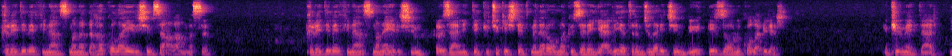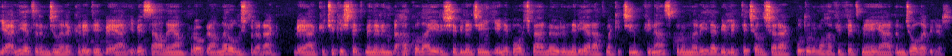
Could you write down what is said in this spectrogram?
Kredi ve finansmana daha kolay erişim sağlanması. Kredi ve finansmana erişim, özellikle küçük işletmeler olmak üzere yerli yatırımcılar için büyük bir zorluk olabilir. Hükümetler, yerli yatırımcılara kredi veya hibe sağlayan programlar oluşturarak veya küçük işletmelerin daha kolay erişebileceği yeni borç verme ürünleri yaratmak için finans kurumlarıyla birlikte çalışarak bu durumu hafifletmeye yardımcı olabilir.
